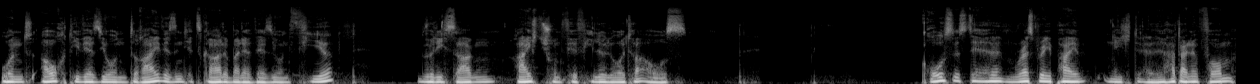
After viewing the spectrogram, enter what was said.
Und auch die Version 3, wir sind jetzt gerade bei der Version 4, würde ich sagen, reicht schon für viele Leute aus. Groß ist der Raspberry Pi nicht. Er hat eine Form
